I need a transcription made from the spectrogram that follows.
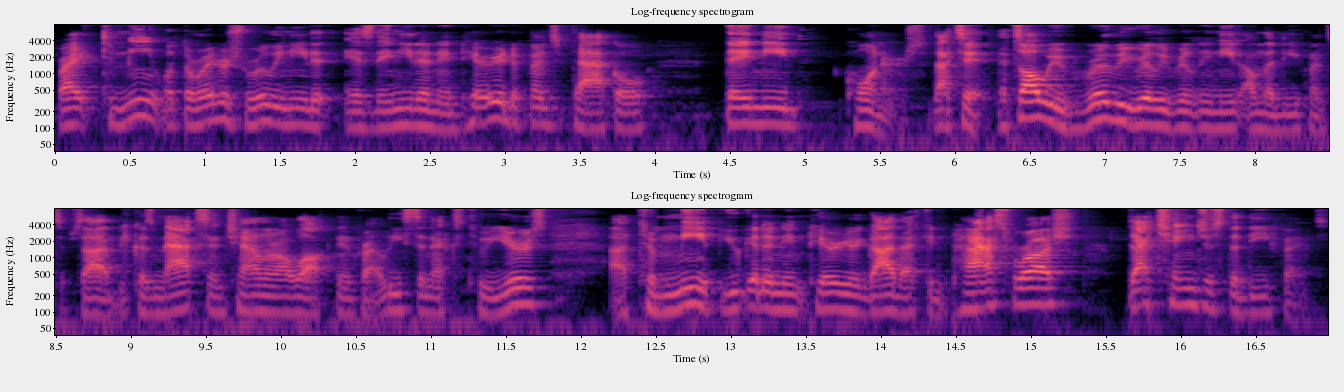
right? To me, what the Raiders really need is they need an interior defensive tackle. They need corners. That's it. That's all we really, really, really need on the defensive side because Max and Chandler are locked in for at least the next two years. Uh, to me, if you get an interior guy that can pass rush, that changes the defense.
